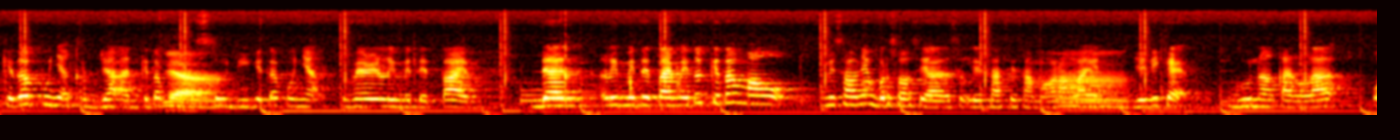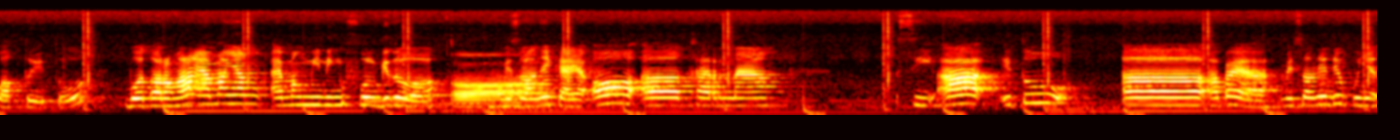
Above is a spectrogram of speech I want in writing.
kita punya kerjaan kita punya Yeah. studi kita punya very limited time dan limited time itu kita mau misalnya bersosialisasi sama orang Hmm. lain jadi kayak gunakanlah waktu itu buat orang-orang emang yang emang meaningful gitu loh oh misalnya kayak oh eh, karena si A itu eh, apa ya misalnya dia punya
